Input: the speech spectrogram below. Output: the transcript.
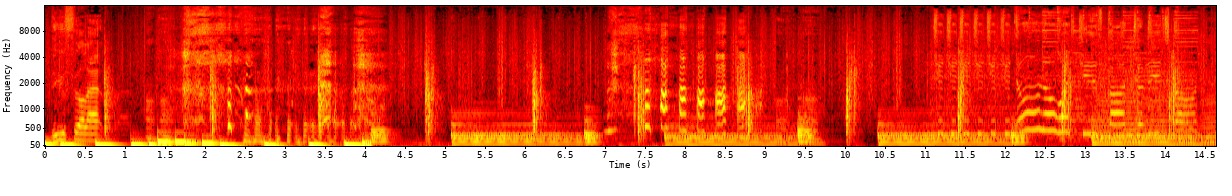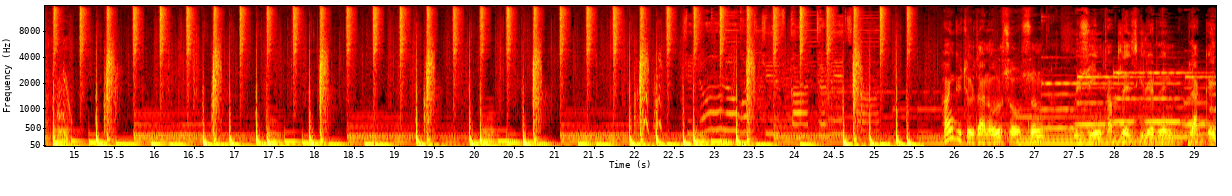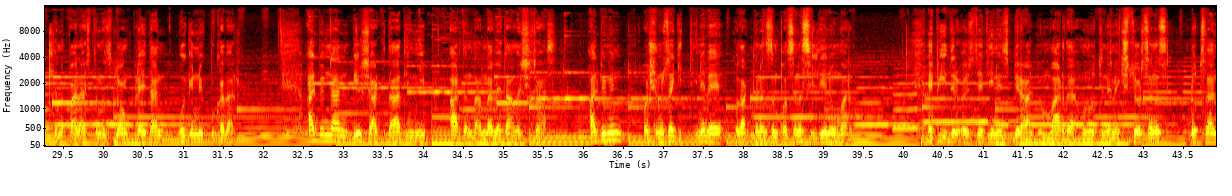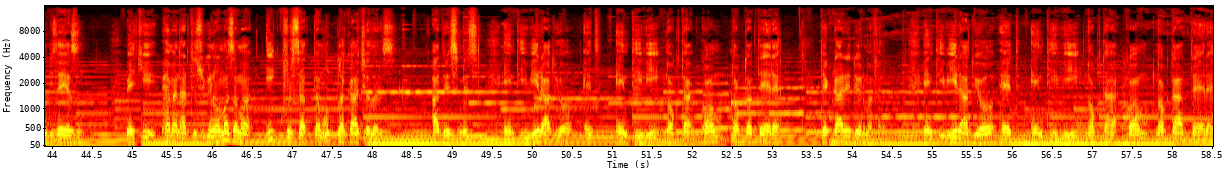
do you feel that? You, Hangi türden olursa olsun müziğin tatlı ezgilerinin plak kayıtlarını paylaştığımız long play'den bugünlük bu kadar. Albümden bir şarkı daha dinleyip ardından da vedalaşacağız. Albümün hoşunuza gittiğini ve kulaklarınızın pasını sildiğini umarım. Epeydir özlediğiniz bir albüm var da onu dinlemek istiyorsanız lütfen bize yazın. Belki hemen ertesi gün olmaz ama ilk fırsatta mutlaka çalarız. Adresimiz ntvradio.ntv.com.tr Tekrar ediyorum efendim. ntvradio.ntv.com.tr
